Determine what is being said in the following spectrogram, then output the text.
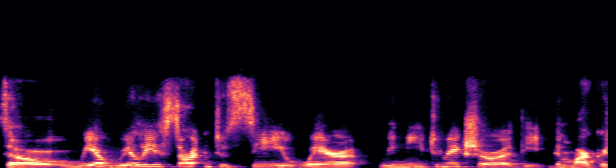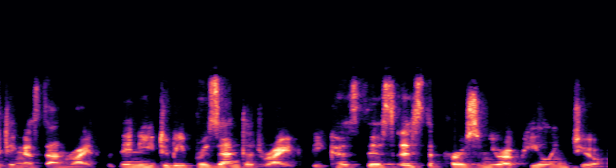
So we are really starting to see where we need to make sure the, the marketing is done right. They need to be presented right because this is the person you're appealing to.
